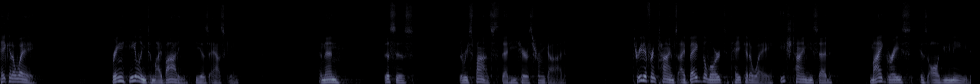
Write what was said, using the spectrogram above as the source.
Take it away. Bring healing to my body, he is asking. And then this is the response that he hears from God. Three different times I begged the Lord to take it away. Each time he said, My grace is all you need.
